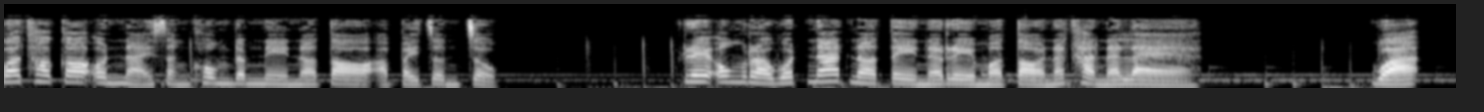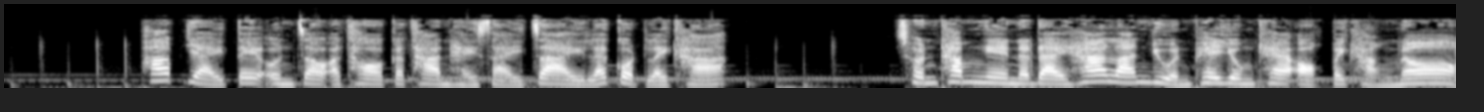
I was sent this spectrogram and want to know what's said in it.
บทกอนไหนสังคงดำเนนตอเอาไปจนจบ เรองราวดนาดนอเตนเรมตอนคะนะแล วะ ภาพใหญ่เตอนเจ้าอทอกระทานหายสายใจและกดเลยคะ ชนทำเงนใดห้าล้านหยวนเพยงแคออกไปขังนอก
